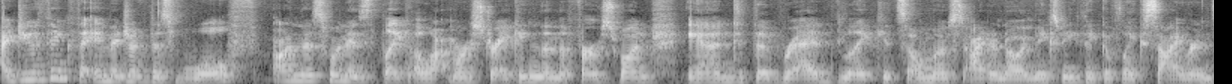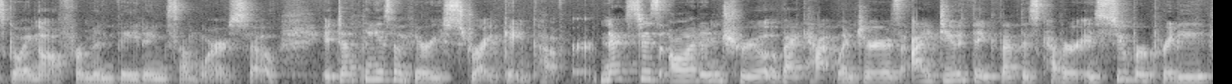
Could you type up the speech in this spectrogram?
I do think the image of this wolf on this one is, like, a lot more striking than the first one. And the red, like, it's almost, I don't know, it makes me think of, like, sirens going off from invading somewhere. So it definitely is a very striking cover. Next is Odd and True by Cat Winters. I do think that this cover is super pretty.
